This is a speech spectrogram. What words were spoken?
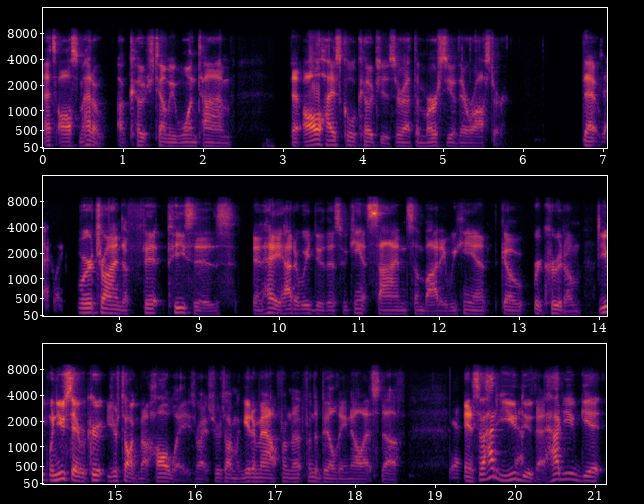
that's awesome. I had a, a coach tell me one time that all high school coaches are at the mercy of their roster. That exactly we're trying to fit pieces and hey, how do we do this? We can't sign somebody. We can't go recruit them. You, when you say recruit, you're talking about hallways, right? So we're talking about get them out from the from the building and all that stuff. Yeah. And so, how do you yeah. do that? How do you get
